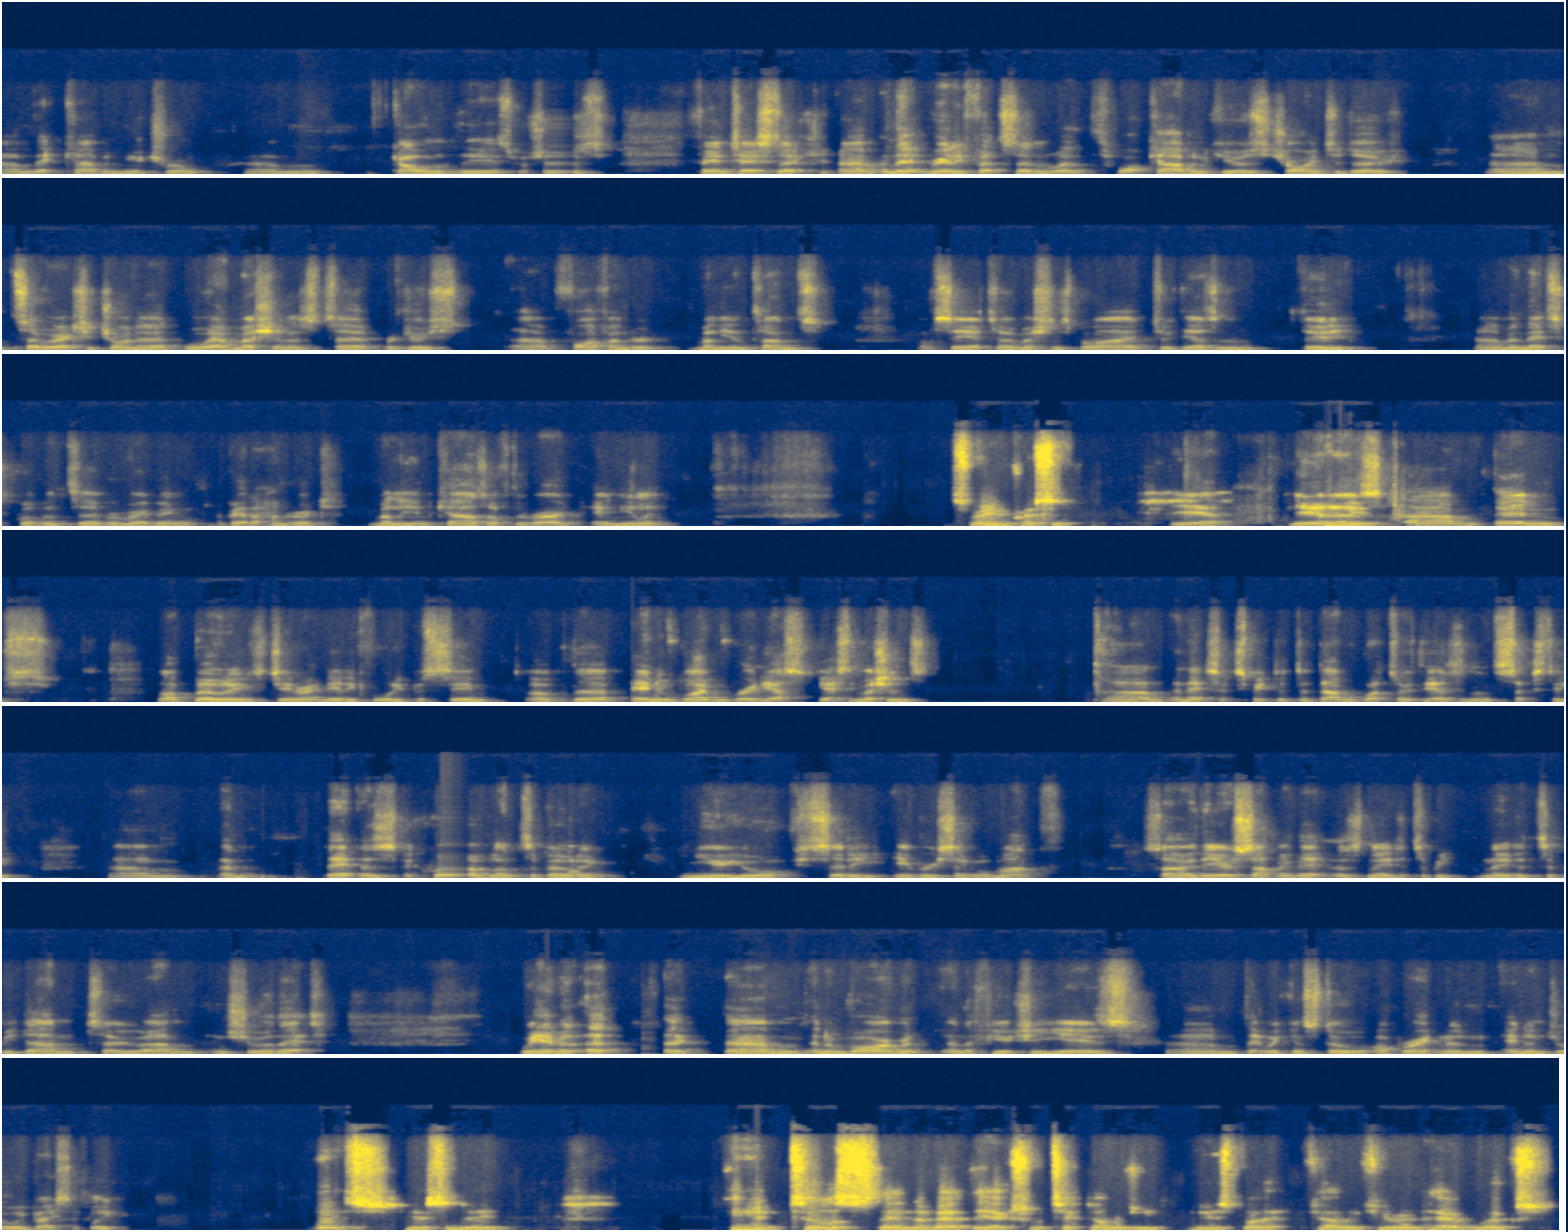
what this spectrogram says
um, that carbon neutral goal of theirs, which is fantastic. and that really fits in with what Carbon Cure is trying to do. so we're actually trying to, all our mission is to reduce uh, 500 million tonnes of CO2 emissions by 2030. Um, and that's equivalent to removing about 100 million cars off the road annually. It's very impressive. Yeah, yeah, it is. Um, and like buildings generate nearly 40% of the annual global greenhouse gas emissions. Um, and that's expected to double by 2060. Um, and that is equivalent to building New York City every single month. So there is something that is needed to be needed to be done to um, ensure that we have a, a, a um, an environment in the future years um, that we can still operate and, and enjoy, basically. Yes, yes, indeed. Can you tell us then about the actual technology used by Carbon Cure and how it works?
